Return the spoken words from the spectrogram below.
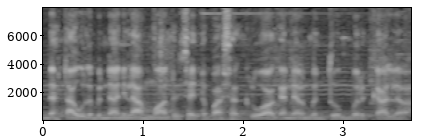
dah tahu lah benda ni lama tu saya terpaksa keluarkan dalam bentuk berkala.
